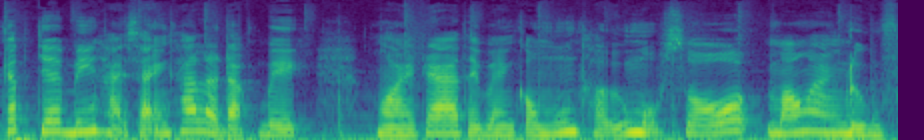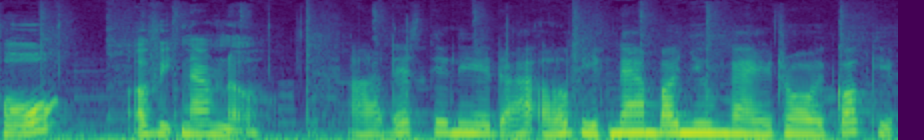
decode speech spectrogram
cách chế biến hải sản khá là đặc biệt ngoài ra thì bạn còn muốn thử một số món ăn đường phố ở Việt Nam nữa à, Destiny đã ở Việt Nam bao nhiêu ngày rồi? Có kịp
